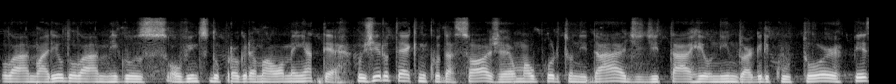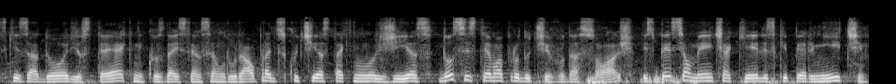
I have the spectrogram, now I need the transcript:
Olá, Marildo. Olá, amigos ouvintes do programa Homem à Terra. O Giro Técnico da Soja é uma oportunidade de estar reunindo agricultor, pesquisador e os técnicos da extensão rural para discutir as tecnologias do sistema produtivo da soja, especialmente aqueles que permitem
